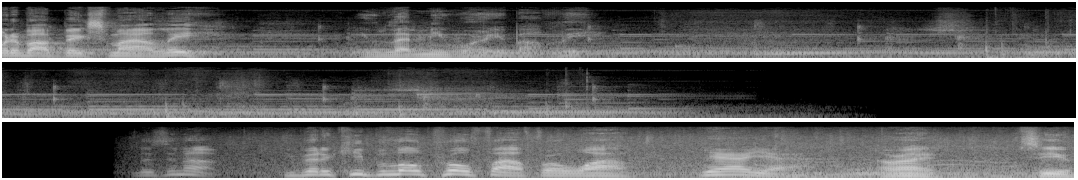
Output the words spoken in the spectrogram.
what about Big Smile Lee? You let me worry about Lee. Listen up. You better keep a low profile for a while. Yeah, yeah. All right. See you.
